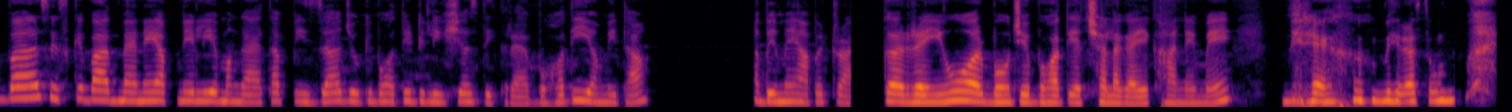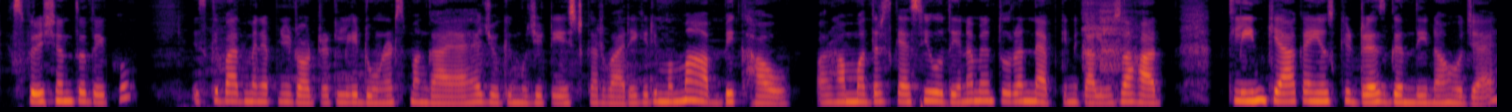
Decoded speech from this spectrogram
बस इसके बाद मैंने अपने लिए मंगाया था पिज़्ज़ा जो कि बहुत ही डिलीशियस दिख रहा है। बहुत ही यमी था। अभी मैं यहाँ पे ट्राई कर रही हूँ और मुझे बहुत ही अच्छा लगा ये खाने में। मेरा मेरा तुम एक्सप्रेशन तो देखो। इसके बाद मैंने अपनी डॉटर के लिए डोनट्स मंगाया है, जो कि मुझे टेस्ट करवा रही है। कि मम्मा, आप भी खाओ। और हम मदर्स कैसी होते है ना मैंने तुरंत नैपकिन निकालू उसका हाथ, क्लीन किया कहीं उसकी ड्रेस गंदी ना हो जाए।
